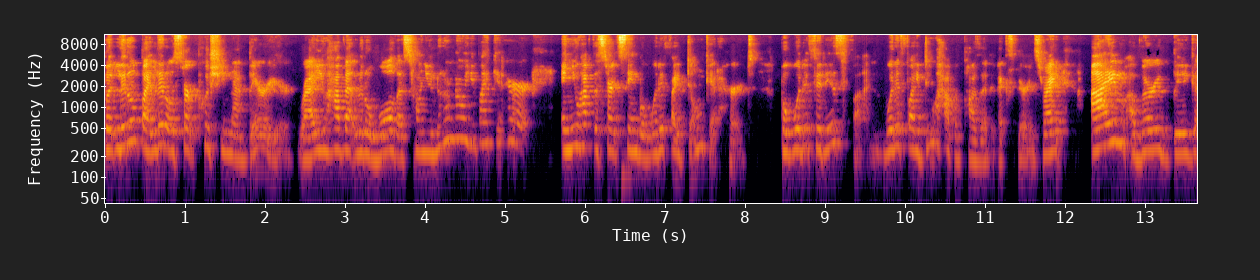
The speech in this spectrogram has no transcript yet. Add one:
But little by little, start pushing that barrier, right? You have that little wall that's telling you, no, no, no, you might get hurt. And you have to start saying, but what if I don't get hurt? But what if it is fun? What if I do have a positive experience, right? I'm a very big,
